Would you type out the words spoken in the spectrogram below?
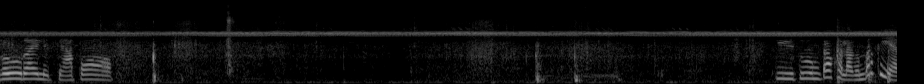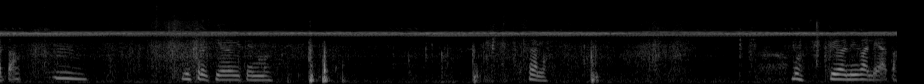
गळू राहिले ते आपोआप. केळी तुळून टाकावं लागेल बरं का आता. दुसरं केळं येते मग. चला. मस्त केळं निघाले आता.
